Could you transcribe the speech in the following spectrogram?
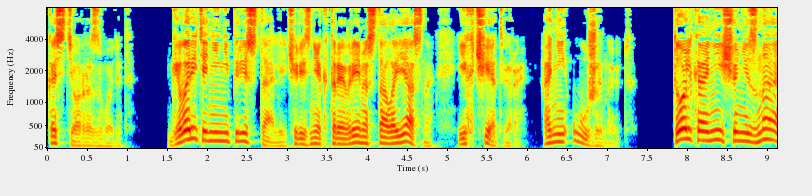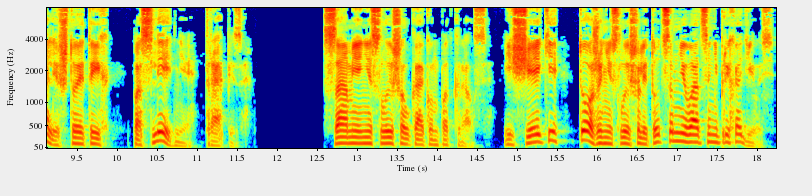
костер разводят. Говорить они не перестали, через некоторое время стало ясно, их четверо. Они ужинают. Только они еще не знали, что это их последняя трапеза. Сам я не слышал, как он подкрался. Ищейки тоже не слышали, тут сомневаться не приходилось.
